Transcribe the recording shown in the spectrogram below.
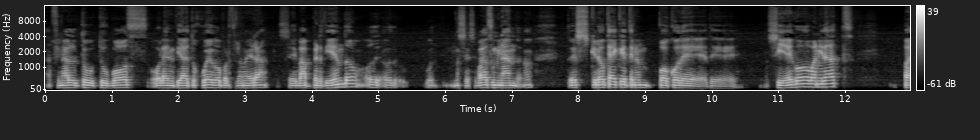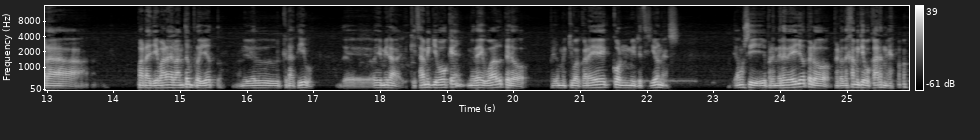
al final tu, tu, voz o la identidad de tu juego, por decirlo de manera, se va perdiendo o, no sé, se va difuminando, ¿no? Entonces creo que hay que tener un poco de, de si ego o vanidad para, para llevar adelante un proyecto a nivel creativo. De, oye, mira, quizá me equivoque, me da igual, pero pero me equivocaré con mis decisiones. Digamos, y, aprenderé de ello, pero, pero déjame equivocarme, ¿no?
